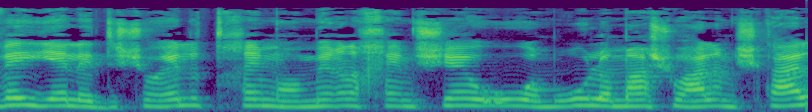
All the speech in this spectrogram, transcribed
וילד שואל אתכם או אומר לכם שהוא, אמרו לו משהו על המשקל,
